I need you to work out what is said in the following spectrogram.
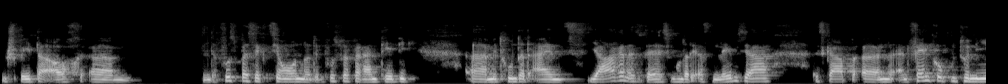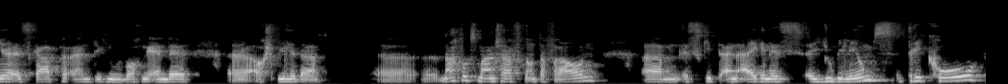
und später auch ähm, in der Fußballsektion und im Fußballverein tätig äh, mit 101 Jahren, also der ist im 101. Lebensjahr. Es gab äh, ein Fangruppenturnier, es gab an diesem Wochenende äh, auch Spiele der äh, Nachwuchsmannschaften und der Frauen. Ähm, es gibt ein eigenes Jubiläumstrikot,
